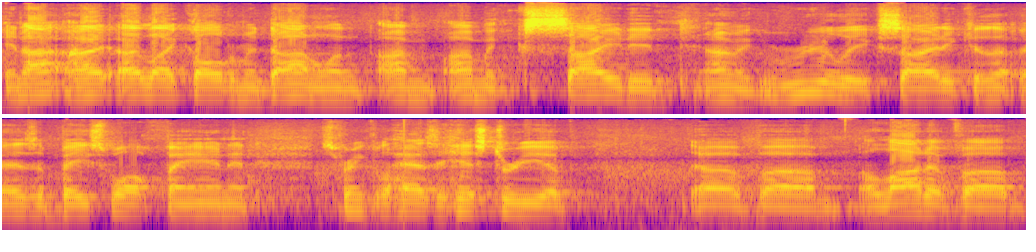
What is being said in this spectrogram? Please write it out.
And I, I, I like Alderman Donelan. I'm I'm excited. I'm really excited because as a baseball fan, and Springfield has a history of of um, a lot of uh,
